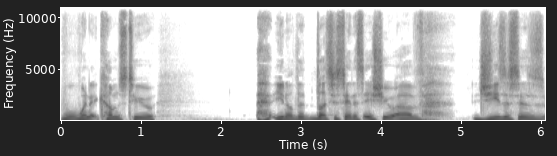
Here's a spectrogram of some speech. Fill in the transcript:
when it comes to, you know, the, let's just say this issue of Jesus's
